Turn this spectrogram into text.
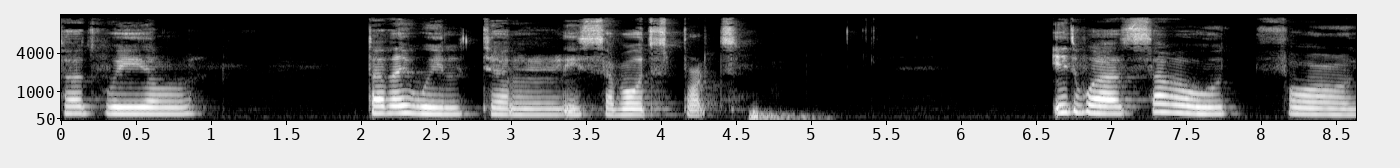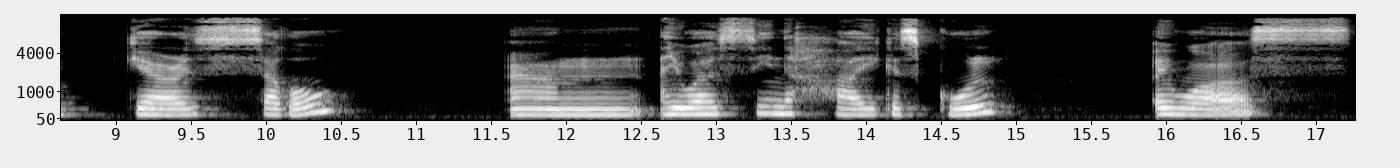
that will that I will tell is about sports. It was about four years ago, and I was in high school. I was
